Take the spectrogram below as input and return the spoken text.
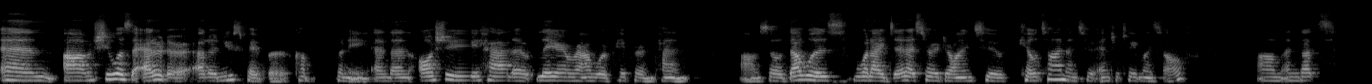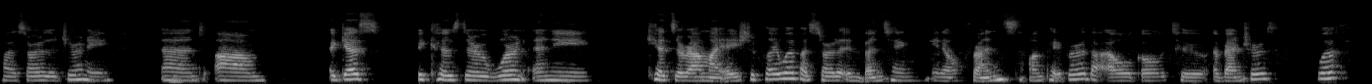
and um, she was the editor at a newspaper company. And then all she had to lay around were paper and pen. Um, so that was what I did. I started drawing to kill time and to entertain myself. Um, and that's how I started the journey. And um, I guess because there weren't any kids around my age to play with, I started inventing, you know, friends on paper that I will go to adventures with.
